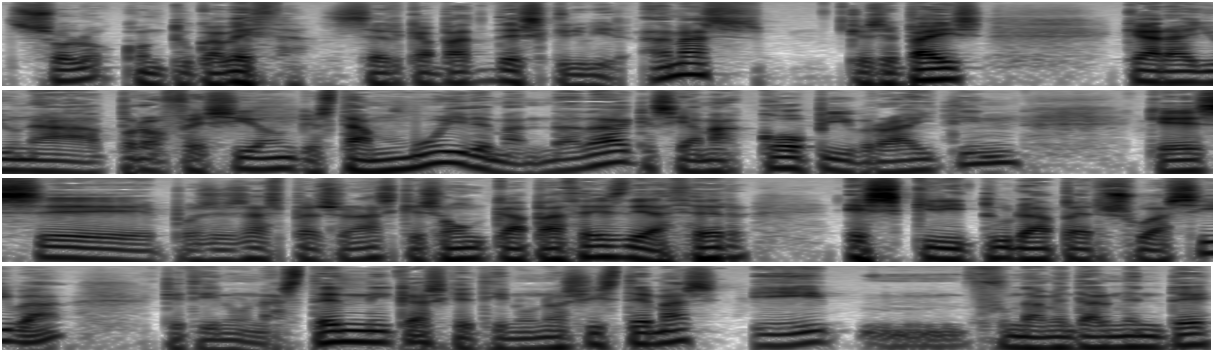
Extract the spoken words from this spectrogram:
solo con tu cabeza, ser capaz de escribir. Además, que sepáis que ahora hay una profesión que está muy demandada, que se llama copywriting, que es eh, pues esas personas que son capaces de hacer escritura persuasiva, que tiene unas técnicas, que tiene unos sistemas y mm, fundamentalmente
